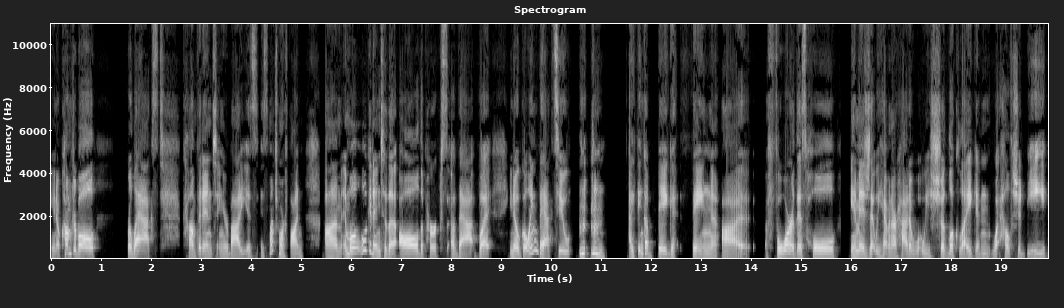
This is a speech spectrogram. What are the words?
you know, comfortable, relaxed, confident in your body is is much more fun. Um, and we'll we'll get into the all the perks of that. But you know, going back to, I think a big thing uh, for this whole image that we have in our head of what we should look like and what health should be,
